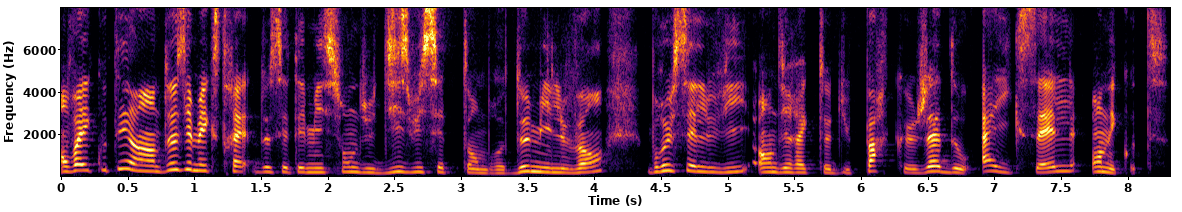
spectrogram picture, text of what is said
On va écouter un deuxième extrait de cette émission du 18 septembre 2020. Bruxelles Vie en direct du parc Jadot AXL. On écoute.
